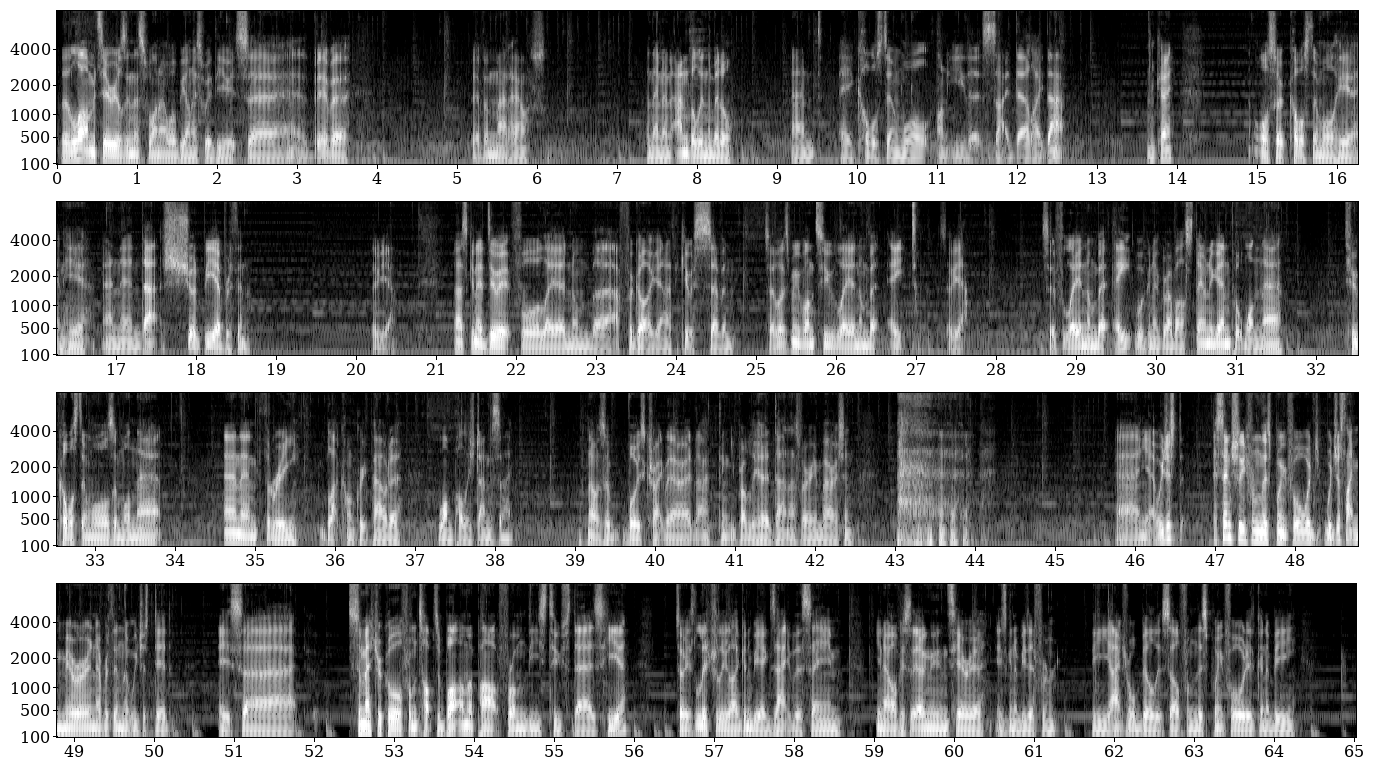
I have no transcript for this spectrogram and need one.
There's a lot of materials in this one. I will be honest with you. It's uh, a bit of a bit of a madhouse. And then an anvil in the middle, and a cobblestone wall on either side there, like that. Okay. Also, a cobblestone wall here and here, and then that should be everything. So yeah, that's gonna do it for layer number. I forgot again. I think it was seven. So let's move on to layer number eight. So yeah. So for layer number 8, we're going to grab our stone again, put one there, two cobblestone walls and one there, and then three black concrete powder, one polished andesite. That was a voice crack there, I, I think you probably heard that, that's very embarrassing. And yeah, we just essentially from this point forward, we're just like mirroring everything that we just did. It's uh, symmetrical from top to bottom apart from these two stairs here. So it's literally like going to be exactly the same. You know, obviously only the interior is going to be different. The actual build itself from this point forward is going to be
